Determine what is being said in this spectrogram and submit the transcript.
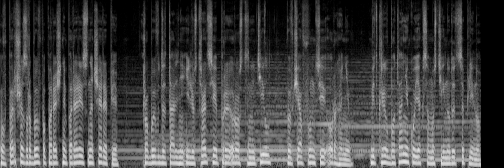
вперше зробив поперечний переріз на черепі, робив детальні ілюстрації при розтині тіл, вивчав функції органів, відкрив ботаніку як самостійну дисципліну,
